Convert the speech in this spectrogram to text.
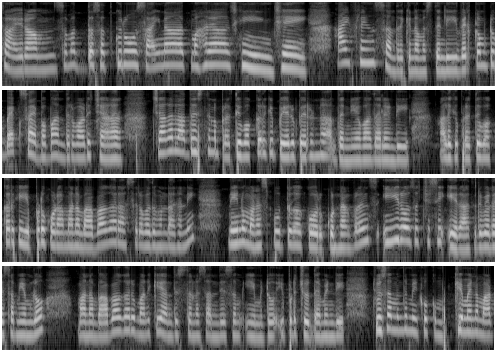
సాయిరామ్ సమర్థ సద్గురు సాయినాథ్ మహారాజ్కి జై. హాయ్ ఫ్రెండ్స్ అందరికీ నమస్తే అండి. వెల్కమ్ టు బ్యాక్ సాయిబాబా అందరివాడు ఛానల్. ఛానల్ ఆదరిస్తున్న ప్రతి ఒక్కరికి పేరు పేరున ధన్యవాదాలండి. అలాగే ప్రతి ఒక్కరికి ఎప్పుడు కూడా మన బాబా గారు ఆశీర్వాదం ఉండాలని నేను మనస్ఫూర్తిగా కోరుకుంటున్నాను ఫ్రెండ్స్. ఈ రోజు వచ్చేసి ఈ రాత్రి వేళ సమయంలో మన బాబా గారు మనకి అందిస్తున్న సందేశం ఏమిటో ఇప్పుడు చూద్దామండి. చూసే ముందు మీకు ఒక ముఖ్యమైన మాట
